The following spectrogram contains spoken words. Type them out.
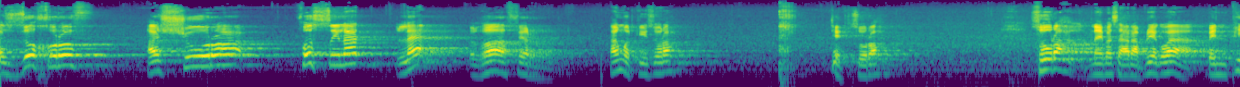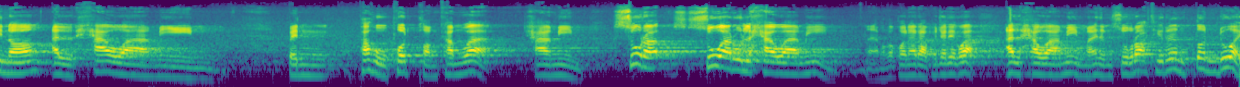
อัลซุครุฟอัลชูรฟุสซิลัตและกาฟิร ทั้งหมดกี่สุรเจ็ดสุรสุรในภาษาอาหรับเรียกว่า เป็นพี่น้องอัลฮาวามีน เป็นพหูพจน์ของคำว่าฮามีมสุรสุวรุลฮาวามีมนะคนอาหรับเขาจะเรียกว่าอัลฮาวามีมหมายถึงสุรที่เริ่มต้นด้วย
